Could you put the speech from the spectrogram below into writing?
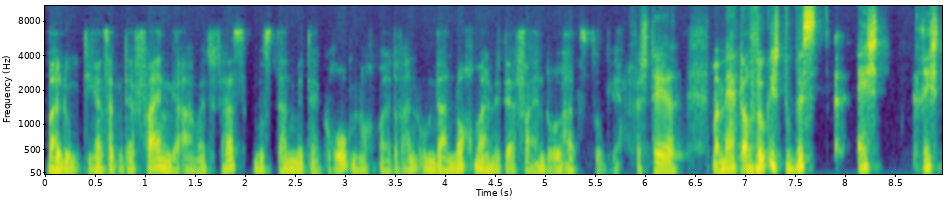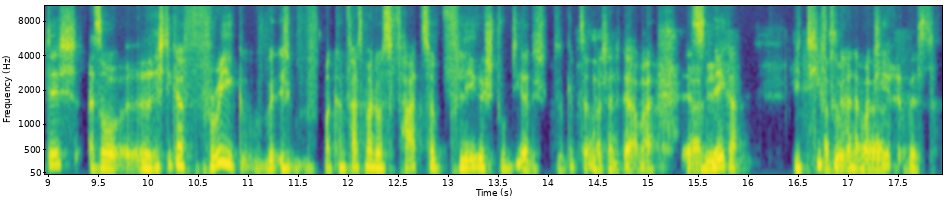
weil du die ganze Zeit mit der Feinen gearbeitet hast, musst dann mit der Groben nochmal dran, um dann nochmal mit der Feinen drüber zu gehen. Verstehe. Man merkt auch wirklich, du bist echt richtig, also äh, richtiger Freak. Ich, man kann fast mal, du hast Fahrzeugpflege studiert. Das gibt es ja wahrscheinlich, aber es ja, ist mega wie tief also, du in der Materie äh, bist.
